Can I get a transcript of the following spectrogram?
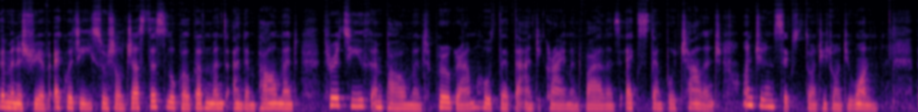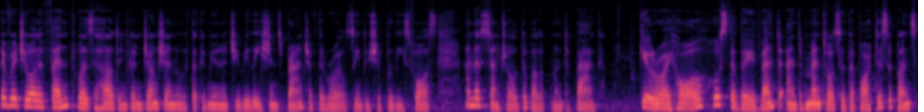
The Ministry of Equity, Social Justice, Local Government and Empowerment, through its Youth Empowerment Program, hosted the Anti-Crime and Violence Extempo Challenge on June 6, 2021. The virtual event was held in conjunction with the Community Relations Branch of the Royal St. Lucia Police Force and the Central Development Bank. Gilroy Hall, host of the event and mentor to the participants,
